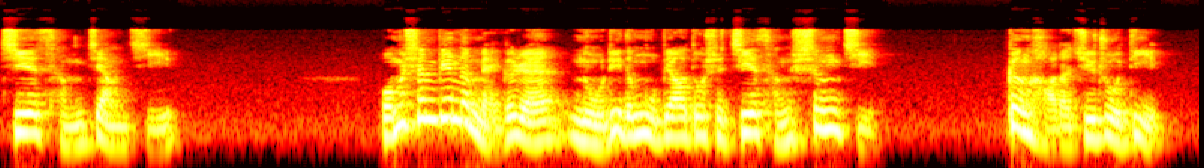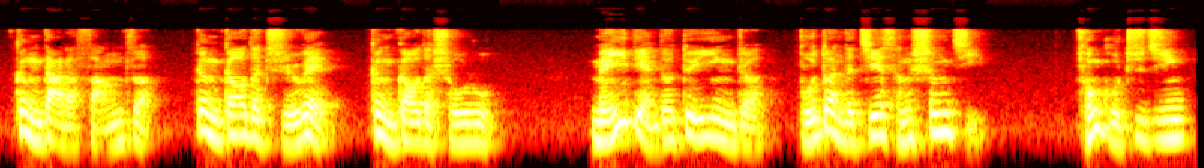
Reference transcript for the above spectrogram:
阶层降级。我们身边的每个人努力的目标都是阶层升级，更好的居住地、更大的房子、更高的职位、更高的收入，每一点都对应着不断的阶层升级。从古至今，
